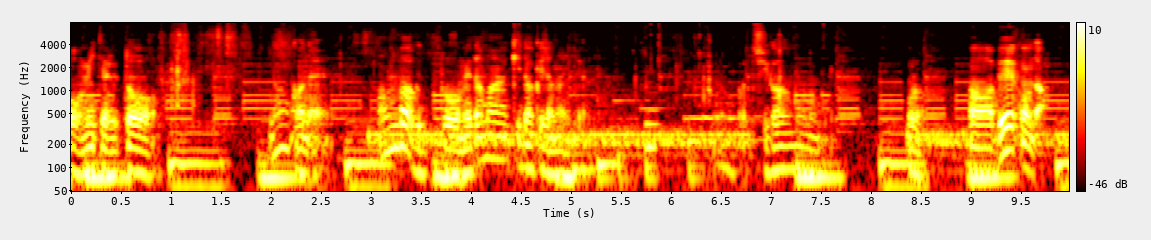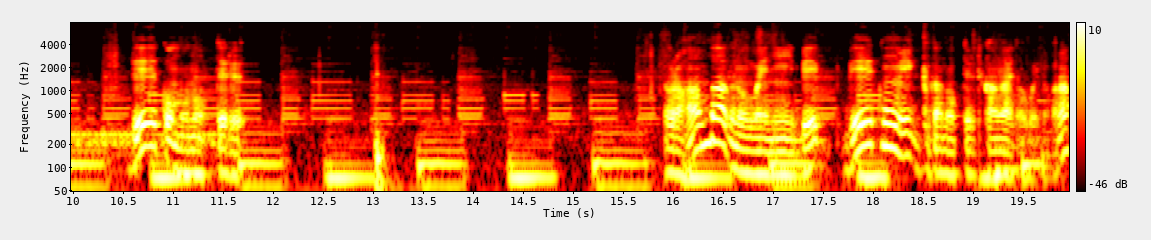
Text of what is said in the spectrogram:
を見てるとなんかねハンバーグと目玉焼きだけじゃないんだよね。なんか違うもの。もほらあーベーコンだ。ベーコンも乗ってる。だからハンバーグの上にベベーコンエッグが乗ってるって考えた方がいいのかな。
